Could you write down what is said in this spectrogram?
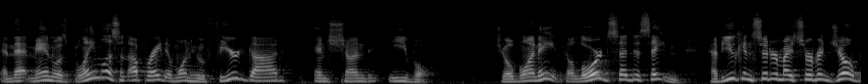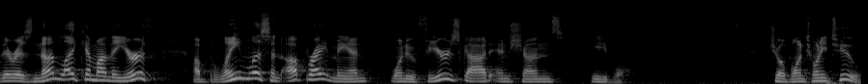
and that man was blameless and upright and one who feared God and shunned evil. Job 1 8. The Lord said to Satan, Have you considered my servant Job? There is none like him on the earth, a blameless and upright man, one who fears God and shuns evil. Job 122.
